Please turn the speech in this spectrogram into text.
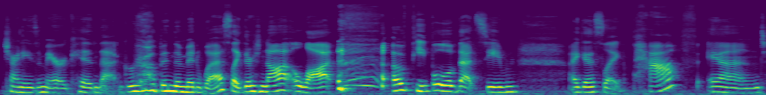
Chinese American that grew up in the Midwest like there's not a lot of people of that same I guess like path. And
